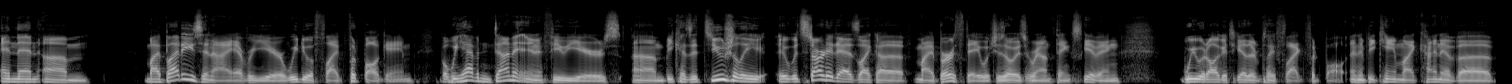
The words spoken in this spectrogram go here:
and then um, my buddies and I every year we do a flag football game, but we haven't done it in a few years um, because it's usually it would started as like a my birthday, which is always around Thanksgiving. We would all get together and play flag football, and it became like kind of a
